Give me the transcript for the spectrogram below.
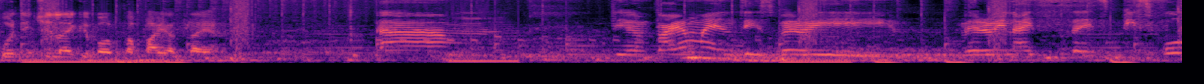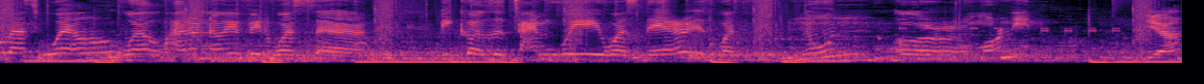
What did you like about Papaya Playa? um, the environment is very very nice, it's peaceful as well. Well, I don't know if it was uh, because the time we was there it was noon or morning. Yeah.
